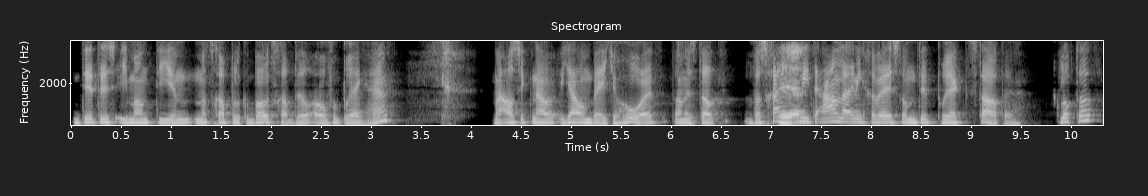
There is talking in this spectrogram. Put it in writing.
dit is iemand die een maatschappelijke boodschap wil overbrengen. Hè? Maar als ik nou jou een beetje hoor, dan is dat waarschijnlijk Ja. niet de aanleiding geweest om dit project te starten. Klopt dat?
